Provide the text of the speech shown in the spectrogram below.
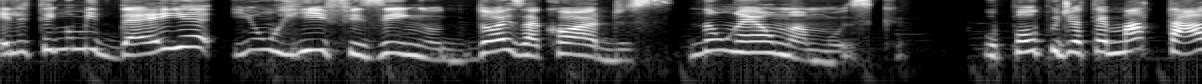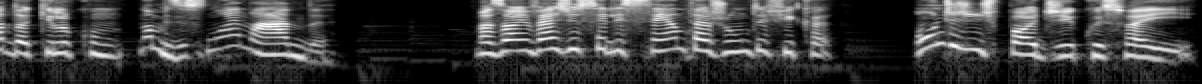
Ele tem uma ideia e um riffzinho, dois acordes, não é uma música. O Paul podia ter matado aquilo com. Não, mas isso não é nada. Mas ao invés disso, ele senta junto e fica. Onde a gente pode ir com isso aí?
